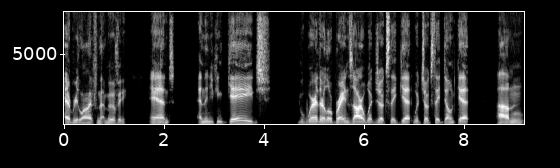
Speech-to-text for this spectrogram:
every line from that movie, and and then you can gauge where their little brains are, what jokes they get, what jokes they don't get. Um,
